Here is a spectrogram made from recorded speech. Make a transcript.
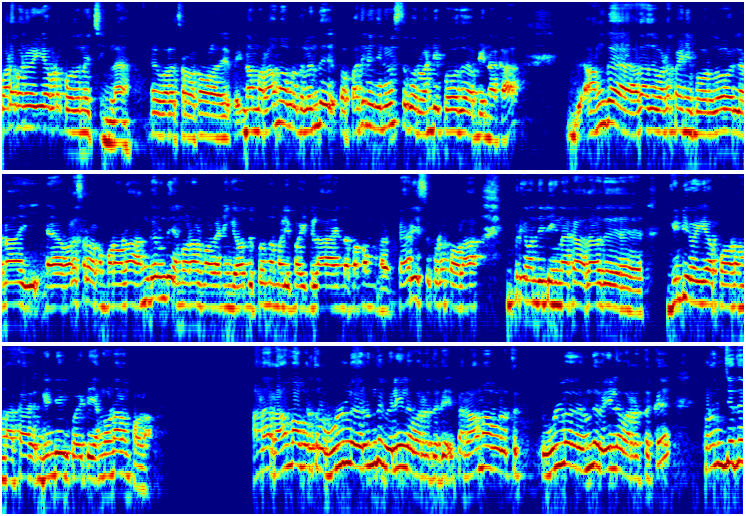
வடபணி வழியாக கூட போகுதுன்னு வச்சிங்களேன். வளசர பக்கம் நம்ம ராமாபுரத்துலேருந்து இப்போ பதினஞ்சு நிமிஷத்துக்கு ஒரு வண்டி போகுது அப்படின்னாக்கா அங்கே அதாவது வடபழனி போகிறதோ இல்லைன்னா வலசர பக்கம் போனாலும் அங்கேருந்து எங்கே வேணாலும் போகலாம். நீங்கள் வந்து பூந்தமல்லி போய்க்கலாம் இந்த பக்கம் பாரிஸ் கூட போகலாம். இப்படி வந்துட்டீங்கனாக்கா அதாவது கிண்டி வழியாக போனோம்னாக்கா கிண்டிக்கு போயிட்டு எங்கே வேணாலும் போகலாம். ஆனால் ராமாபுரத்தில் உள்ள இருந்து வெளியில் வர்றதுக்கு இப்போ ராமாபுரத்துக்கு உள்ள இருந்து வெளியில் வர்றதுக்கு குறைஞ்சது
